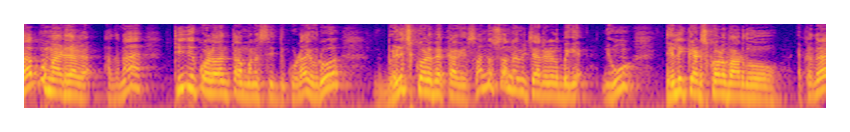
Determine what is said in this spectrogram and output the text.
ತಪ್ಪು ಮಾಡಿದಾಗ ಅದನ್ನು ತಿದ್ದಿಕೊಳ್ಳುವಂಥ ಮನಸ್ಥಿತಿ ಕೂಡ ಇವರು ಬೆಳೆಸ್ಕೊಳ್ಬೇಕಾಗಿ ಸಣ್ಣ ಸಣ್ಣ ವಿಚಾರಗಳ ಬಗ್ಗೆ ನೀವು ತಲೆ ಕೆಡಿಸ್ಕೊಳ್ಬಾರ್ದು ಯಾಕಂದ್ರೆ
